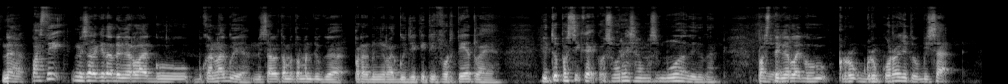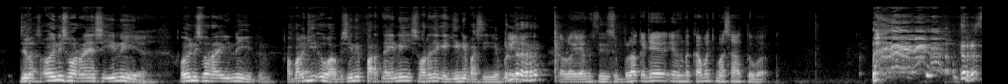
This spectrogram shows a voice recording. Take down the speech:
Nah, pasti misal kita dengar lagu, bukan lagu ya, misal teman-teman juga pernah dengar lagu JKT48 lah ya. Itu pasti kayak kok suaranya sama semua gitu kan. Pas Iya. dengar lagu grup, grup Korea gitu bisa jelas oh ini suaranya si ini. Iya. Oh ini suara ini gitu. Apalagi oh habis ini partnya ini suaranya kayak gini pasti. Ya bener. Kalau yang di sebelah kayaknya yang rekaman cuma satu, Pak. Terus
